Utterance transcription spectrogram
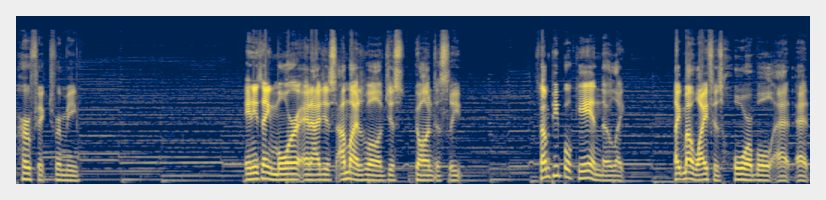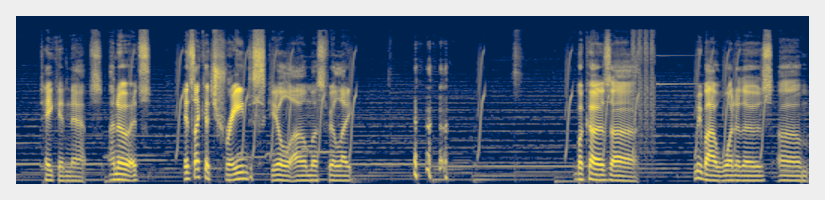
perfect for me. Anything more and I just, I might as well have just gone to sleep. Some people can though, like like my wife is horrible at at taking naps. I know it's it's like a trained skill. I almost feel like because uh, let me buy one of those. Um,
